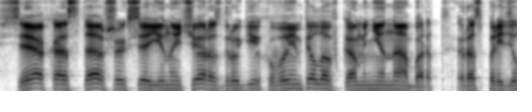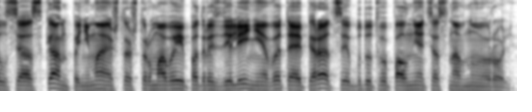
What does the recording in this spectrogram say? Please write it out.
«Всех оставшихся янычар с других вымпелов ко мне на борт», распорядился Аскан, понимая, что штурмовые подразделения в этой операции будут выполнять основную роль.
